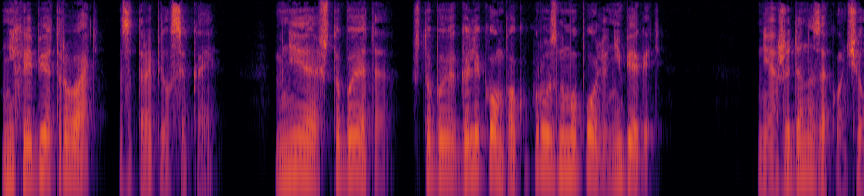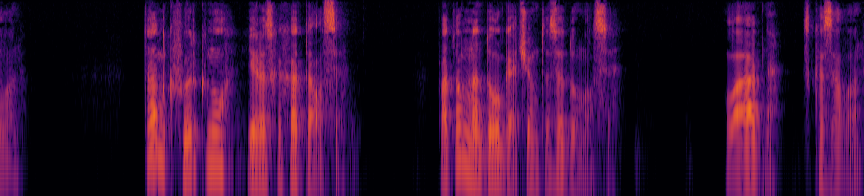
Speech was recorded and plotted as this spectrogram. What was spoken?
«Не хребет рвать», – заторопился Кай. «Мне, чтобы это, чтобы голиком по кукурузному полю не бегать». Неожиданно закончил он. Танк фыркнул и расхохотался. Потом надолго о чем-то задумался. «Ладно», — сказал он.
